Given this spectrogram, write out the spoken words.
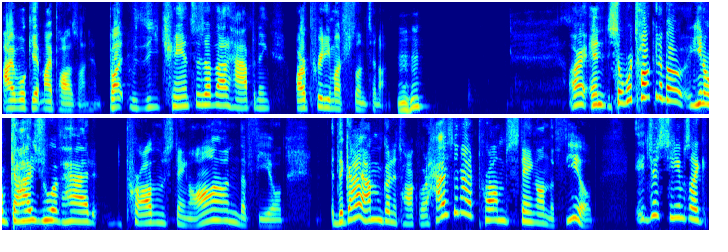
I will get my paws on him. But the chances of that happening are pretty much slim to none. Mm-hmm. All right, and so we're talking about you know guys who have had problems staying on the field. The guy I'm going to talk about hasn't had problems staying on the field. It just seems like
